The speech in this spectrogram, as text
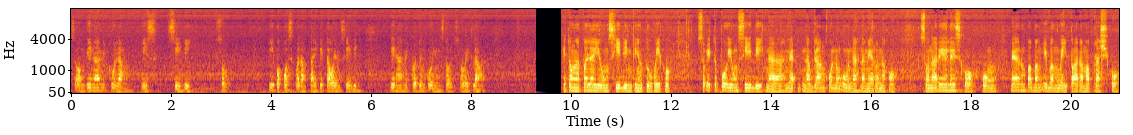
So, ang ginamit ko lang is CD. So, ipopost ko lang, pakikita ko yung CD ginamit ko, doon ko in-install. So, wait lang. Ito nga pala yung CD yung tinutukoy ko. So, ito po yung CD na, na blanco nung una na meron ako. So, na-realize ko kung meron pa bang ibang way para ma-flash ko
